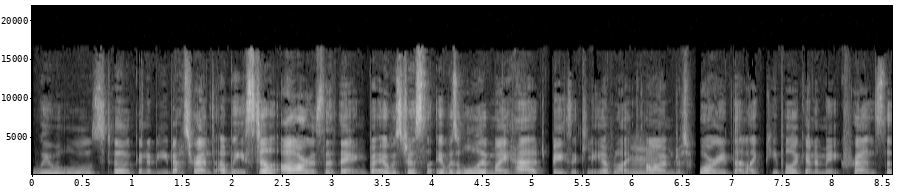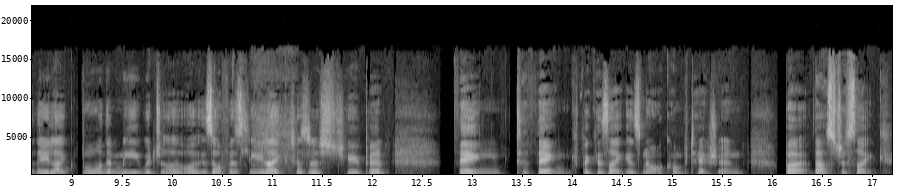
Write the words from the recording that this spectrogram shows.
we were all still going to be best friends and we still are is the thing but it was just it was all in my head basically of like Mm. oh I'm just worried that like people are going to make friends that they like more than me which is obviously like just a stupid thing to think because like it's not a competition but that's just like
